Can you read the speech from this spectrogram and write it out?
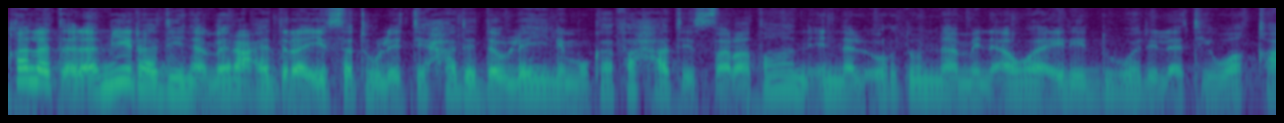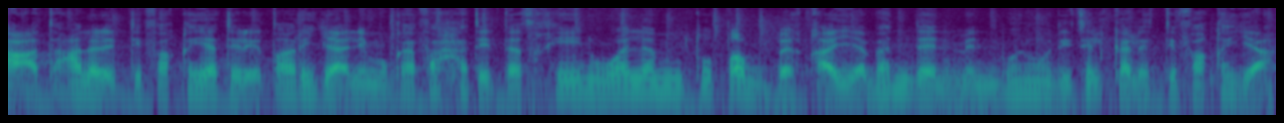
قالت الأميرة دينا مرعد رئيسة الاتحاد الدولي لمكافحة السرطان إن الأردن من أوائل الدول التي وقعت على الاتفاقية الإطارية لمكافحة التدخين ولم تطبق أي بند من بنود تلك الاتفاقية.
